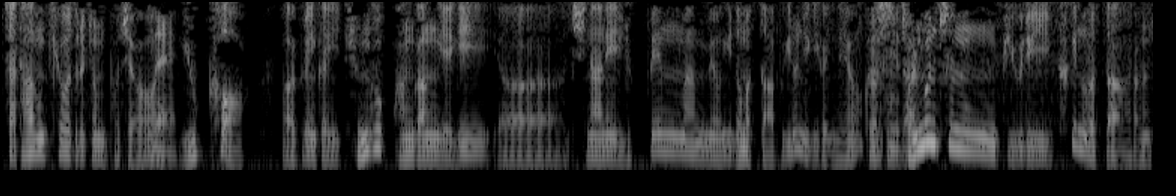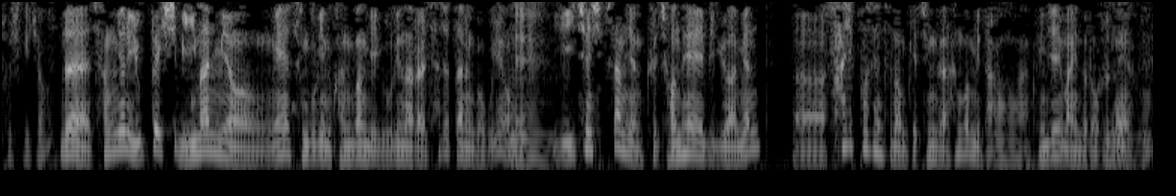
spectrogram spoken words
자, 다음 키워드를 좀 보죠. 네. 유커. 어, 그러니까 이 중국 관광객이 어, 지난해 600만 명이 넘었다. 뭐 이런 얘기가 있네요. 그렇습니다. 젊은 층 비율이 크게 늘었다라는 소식이죠. 네, 작년에 612만 명의 중국인 관광객이 우리나라를 찾았다는 거고요. 네. 이게 2013년 그 전해에 비교하면 어, 40% 넘게 증가를 한 겁니다. 어, 아, 굉장히 많이 늘었고.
